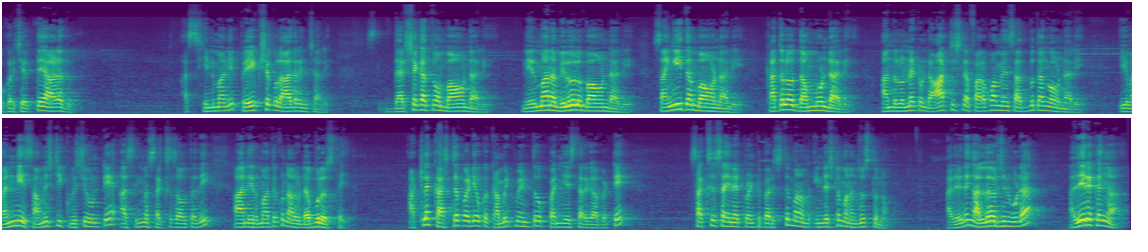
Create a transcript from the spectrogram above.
ఒకరు చెప్తే ఆడదు. ఆ సినిమాని ప్రేక్షకులు ఆదరించాలి. దర్శకత్వం బాగుండాలి. నిర్మాణ విలువలు బాగుండాలి. సంగీతం బాగుండాలి. కథలో దమ్ము ఉండాలి. అందులో ఉన్నటువంటి ఆర్టిస్టుల పర్ఫార్మెన్స్ అద్భుతంగా ఉండాలి. ఇవన్నీ సమిష్టి కృషి ఉంటే ఆ సినిమా సక్సెస్ అవుతుంది. ఆ నిర్మాతకు నాలుగు డబ్బులు వస్తాయి. అట్లా కష్టపడి ఒక కమిట్మెంట్తో పనిచేస్తారు కాబట్టి సక్సెస్ అయినటువంటి పరిస్థితులు మనం ఇండస్ట్రీలో మనం చూస్తున్నాం. అదేవిధంగా అల్లు అర్జున్ కూడా అదే రకంగా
